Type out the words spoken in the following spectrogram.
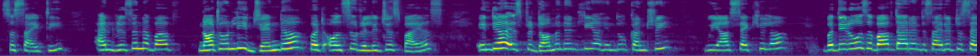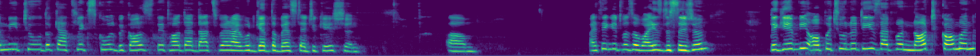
society and risen above not only gender but also religious bias. India is predominantly a Hindu country. We are secular, but they rose above that and decided to send me to the Catholic school because they thought that that's where I would get the best education. Um, I think it was a wise decision. They gave me opportunities that were not common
